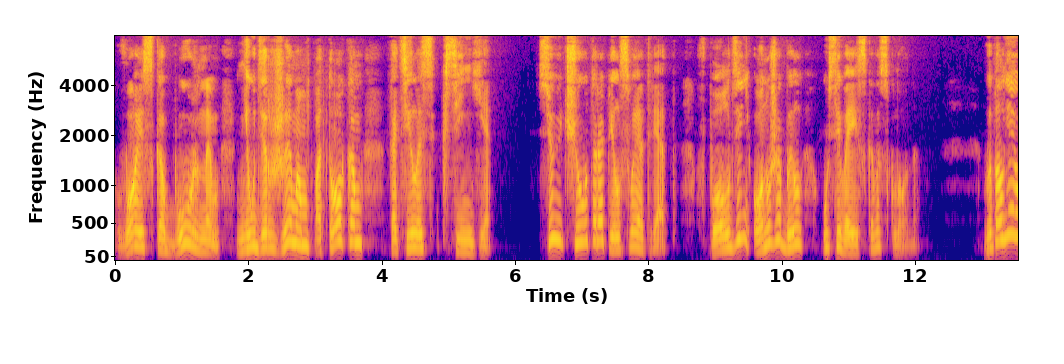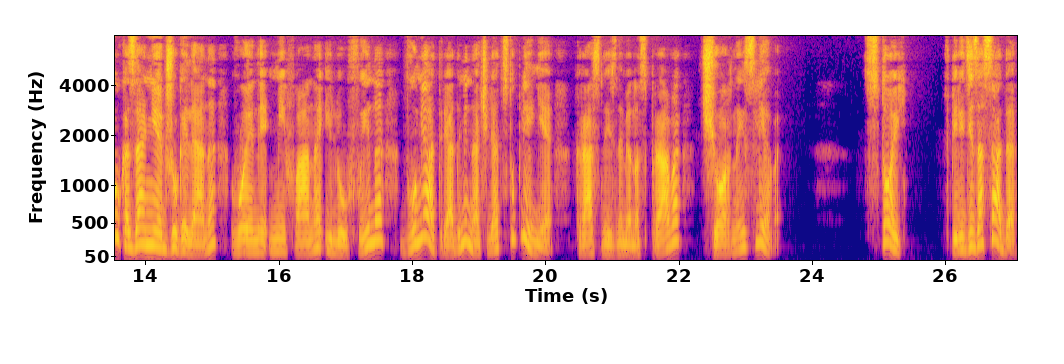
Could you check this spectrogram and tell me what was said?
Войско бурным, неудержимым потоком катилось к Синье. Сюйчу торопил свой отряд. В полдень он уже был у Сивейского склона. Выполняя указания Джугэляна, воины Мифана и Люфына двумя отрядами начали отступление. Красные знамена справа, черные слева. «Стой! Впереди засада!»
